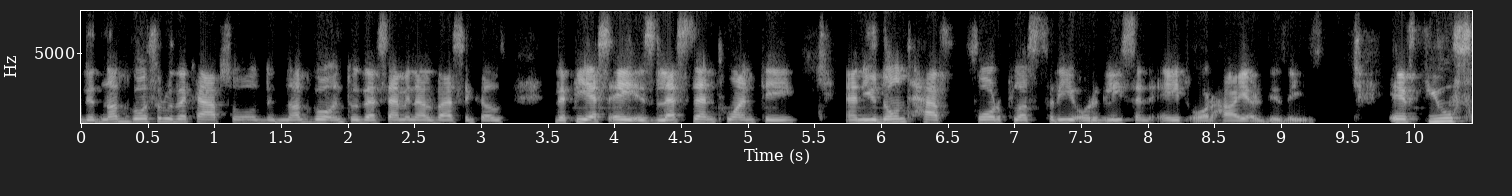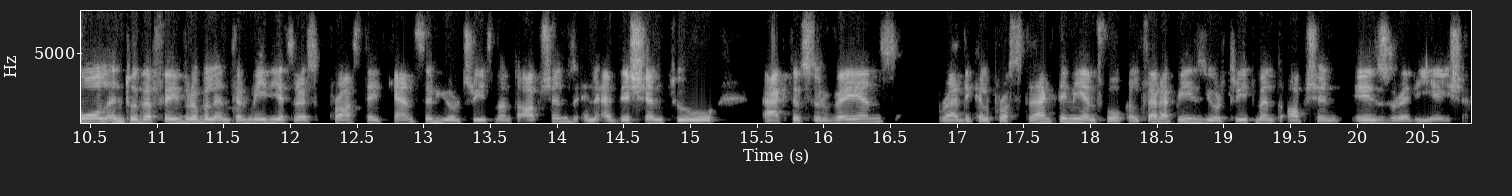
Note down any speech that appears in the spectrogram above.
did not go through the capsule, did not go into the seminal vesicles. The PSA is less than 20, and you don't have 4 plus 3 or Gleason 8 or higher disease. If you fall into the favorable intermediate risk prostate cancer, your treatment options, in addition to active surveillance, radical prostatectomy and focal therapies, your treatment option is radiation.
